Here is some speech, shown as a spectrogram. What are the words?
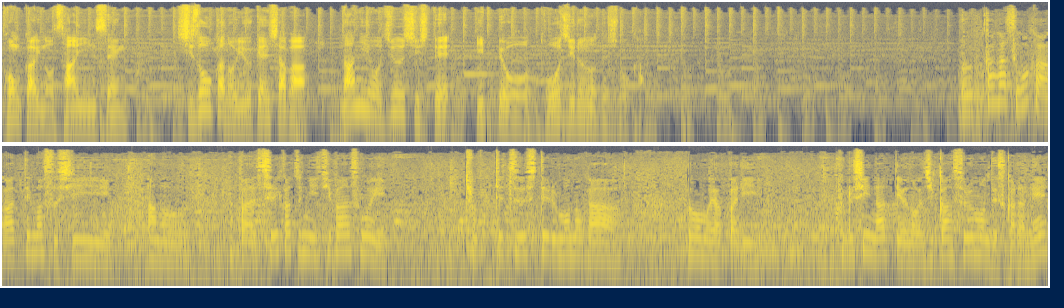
今回の参院選静岡の有権者は何を重視して一票を投じるのでしょうか？物価がすごく上がってますしあのやっぱ生活に一番すごい直結しているものがどうもやっぱり苦しいなっていうのを実感するもんですからね。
